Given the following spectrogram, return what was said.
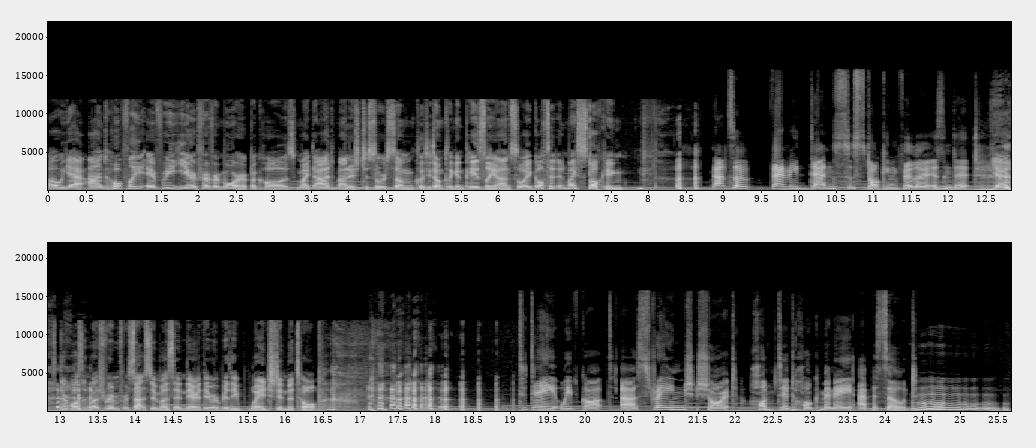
Oh, yeah, and hopefully every year forevermore because my dad managed to source some Clootie Dumpling in Paisley, and so I got it in my stocking. That's a very dense stocking filler, isn't it? Yeah, there wasn't much room for satsumas in there. They were really wedged in the top. Today we've got a strange, short, haunted Hogmanay episode. Ooh.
